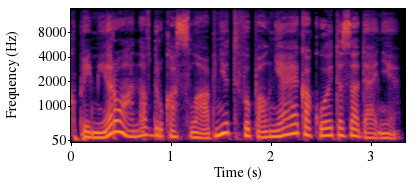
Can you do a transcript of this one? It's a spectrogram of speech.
К примеру, она вдруг ослабнет, выполняя какое-то задание.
